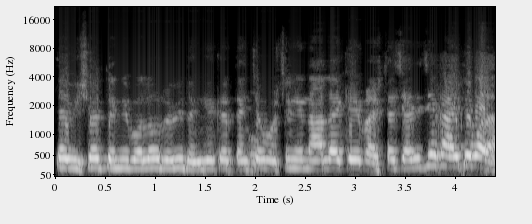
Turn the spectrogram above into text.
त्या विषयावर त्यांनी बोलावं. रवी धंगेकर त्यांच्या गोष्टीने नालाय की भ्रष्टाचारी जे काय ते बोला.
